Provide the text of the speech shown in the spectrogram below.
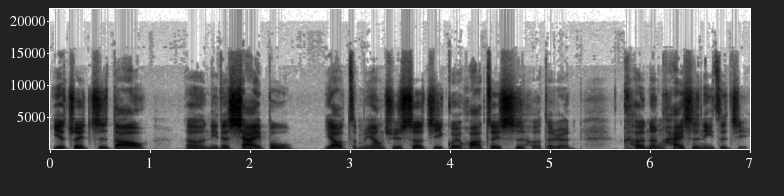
也最知道呃你的下一步要怎么样去设计规划最适合的人，可能还是你自己。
